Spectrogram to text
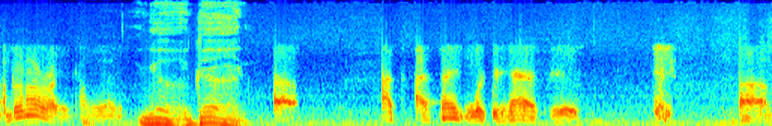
I'm doing all right. I'm all right. Good. Good. Uh, I I think what we have is um,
